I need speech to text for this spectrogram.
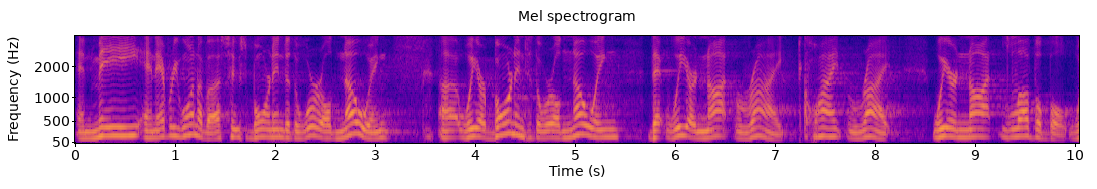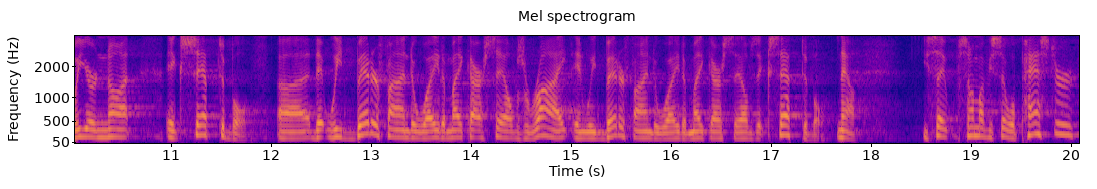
and me and every one of us who's born into the world, knowing, uh, we are born into the world knowing that we are not right, quite right. We are not lovable. We are not acceptable. Uh, that we'd better find a way to make ourselves right and we'd better find a way to make ourselves acceptable. Now, you say, some of you say, well, Pastor,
